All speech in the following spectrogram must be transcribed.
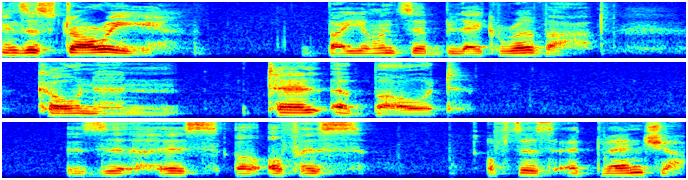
in the story Beyond the Black River, Conan tell about the, his of his of this adventure.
